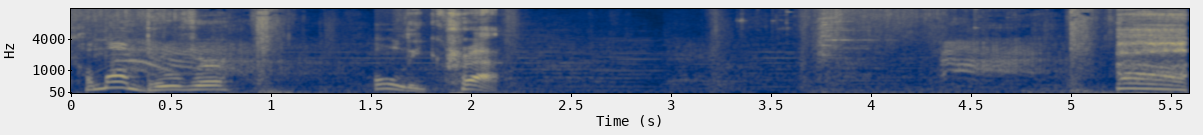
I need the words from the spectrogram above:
Come on, Brewer. Holy crap. Ah.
